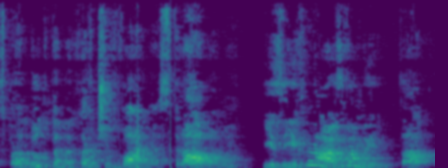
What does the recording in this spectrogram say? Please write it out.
з продуктами харчування, стравами. І з їх назвами. Так.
